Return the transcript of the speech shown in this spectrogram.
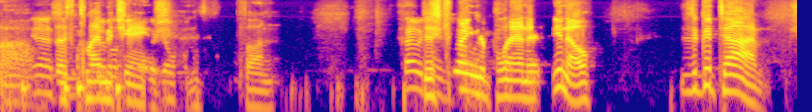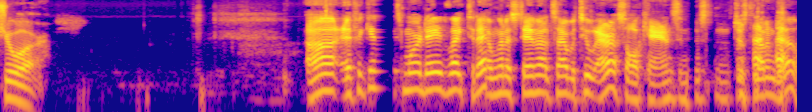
Oh, Yeah, that's climate change. It's fun. Climate change Destroying the planet, you know, it's a good time, sure. Uh, if it gets more days like today, I'm going to stand outside with two aerosol cans and just just let them go.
